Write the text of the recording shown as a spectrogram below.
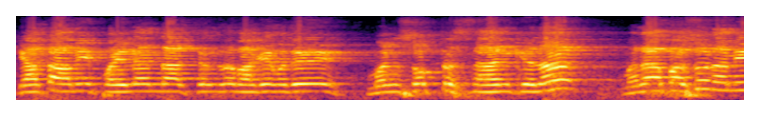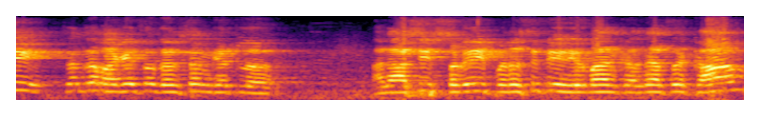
की आता आम्ही पहिल्यांदा चंद्रभागेमध्ये मनसोक्त स्नान केलं मनापासून आम्ही चंद्रभागेचं दर्शन घेतलं. आणि अशी सगळी परिस्थिती निर्माण करण्याचं काम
